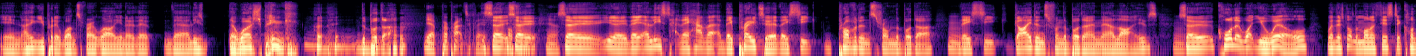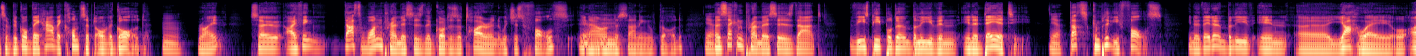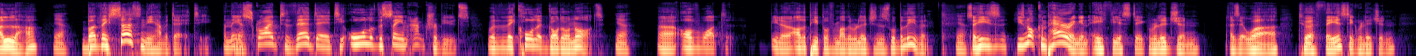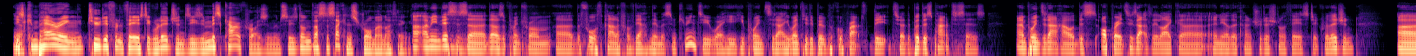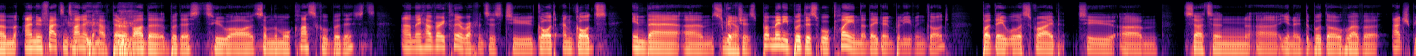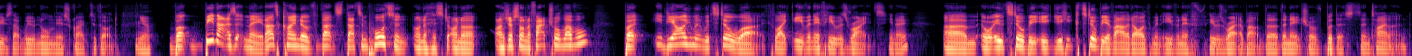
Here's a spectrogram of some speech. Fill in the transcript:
in. I think you put it once very well. You know, they're they're at least they're worshipping the Buddha. yeah, pr- practically. So so yeah. so you know they at least they have a they pray to it. They seek providence from the Buddha. Hmm. They seek guidance from the Buddha in their lives. Hmm. So call it what you will. When there's not the monotheistic concept of God, they have a concept of a God, Hmm. right? So I think that's one premise is that God is a tyrant, which is false in Yeah. our understanding of God. Yeah. The second premise is that these people don't believe in in a deity. Yeah. That's completely false. You know, they don't believe in uh, Yahweh or Allah, Yeah. but they certainly have a deity, and they Yeah. ascribe to their deity all of the same attributes, whether they call it God or not Yeah. uh, of what you know other people from other religions will believe in. Yeah. So he's he's not comparing an atheistic religion, as it were, to a theistic religion. He's comparing two different theistic religions. He's mischaracterizing them. So he's done. That's the second straw man, I think. I I mean, this is uh, that was a point from uh, the fourth caliph of the Ahmadiyya Muslim community, where he, he pointed out he went through the biblical practice, the sorry, the Buddhist practices, and pointed out how this operates exactly like uh, any other kind of traditional theistic religion. Um, and in fact, in Thailand, they have Theravada Buddhists who are some of the more classical Buddhists, and they have very clear references to God and gods in their um, scriptures. But many Buddhists will claim that they don't believe in God, but they will ascribe to um, certain, uh, you know, the Buddha or whoever attributes that we would normally ascribe to God. Yeah. But be that as it may, that's kind of that's that's important on a histo- on a uh, just on a factual level. But the argument would still work, like even if he was right, you know, um, or it would still be it, it could still be a valid argument even if he was right about the the nature of Buddhists in Thailand.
